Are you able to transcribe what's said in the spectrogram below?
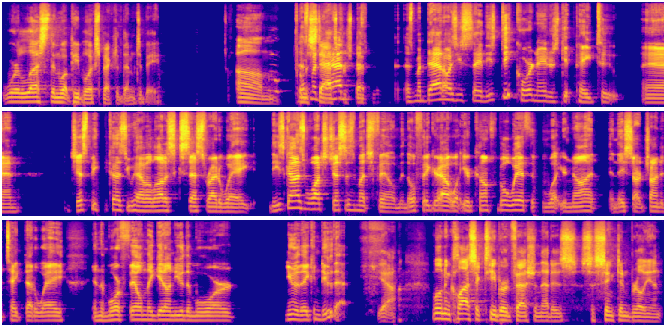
were less than what people expected them to be um from a As my stats dad- perspective as my dad always used to say, these D coordinators get paid too. And just because you have a lot of success right away, these guys watch just as much film and they'll figure out what you're comfortable with and what you're not. And they start trying to take that away. And the more film they get on you, the more you know they can do that. yeah well and in classic t-bird fashion that is succinct and brilliant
